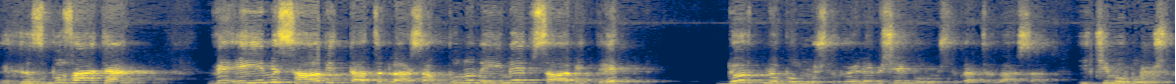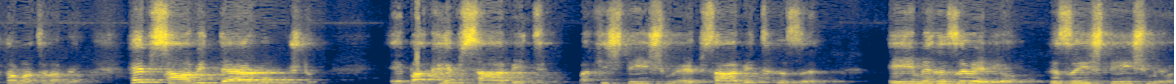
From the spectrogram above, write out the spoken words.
E, hız bu zaten. Ve eğimi sabit de hatırlarsan. Bunun eğimi hep sabitti. Hep 4 mü bulmuştuk? Öyle bir şey bulmuştuk hatırlarsan. 2 mi bulmuştuk? Tam hatırlamıyorum. Hep sabit değer bulmuştuk. E bak hep sabit. Bak hiç değişmiyor. Hep sabit hızı. Eğimi hızı veriyor. Hızı hiç değişmiyor.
